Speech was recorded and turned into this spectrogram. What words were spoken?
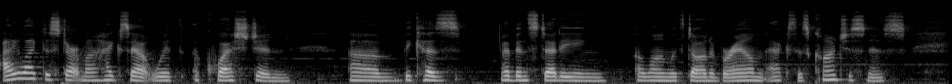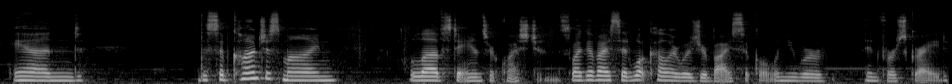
I like to start my hikes out with a question um, because I've been studying along with Donna Brown Access Consciousness, and the subconscious mind loves to answer questions. Like if I said, What color was your bicycle when you were in first grade?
